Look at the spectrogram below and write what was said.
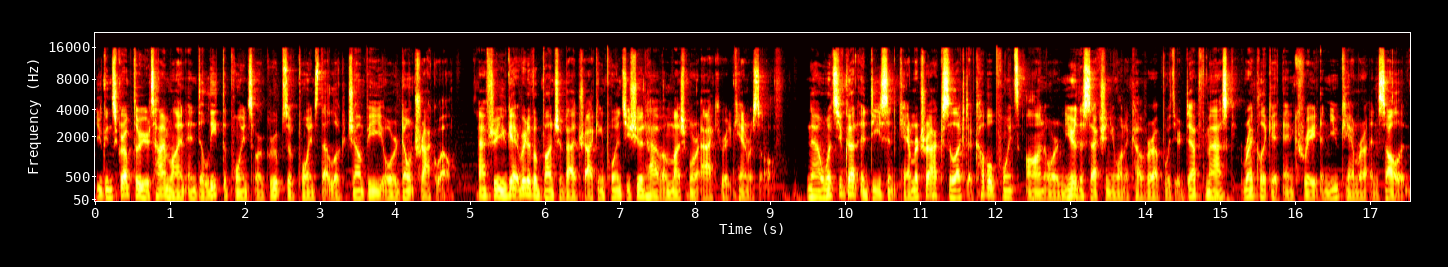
you can scrub through your timeline and delete the points or groups of points that look jumpy or don't track well. After you get rid of a bunch of bad tracking points, you should have a much more accurate camera solve. Now, once you've got a decent camera track, select a couple points on or near the section you want to cover up with your depth mask, right click it, and create a new camera and solid.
